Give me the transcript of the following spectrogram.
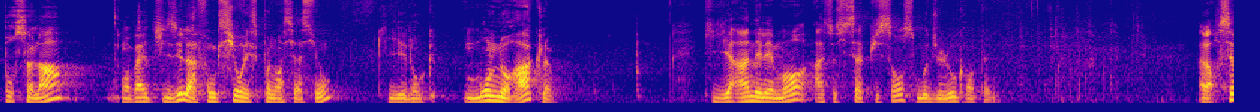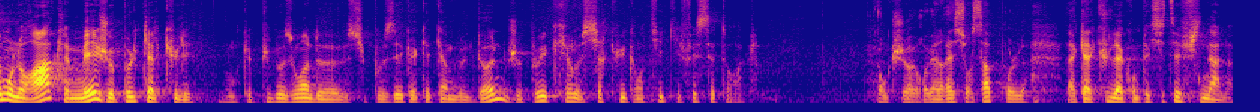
pour cela, on va utiliser la fonction exponentiation, qui est donc mon oracle, qui a un élément associé à sa puissance modulo grand N. Alors, c'est mon oracle, mais je peux le calculer. Donc plus besoin de supposer que quelqu'un me le donne, je peux écrire le circuit quantique qui fait cet oracle. Donc je reviendrai sur ça pour la calcul de la complexité finale.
